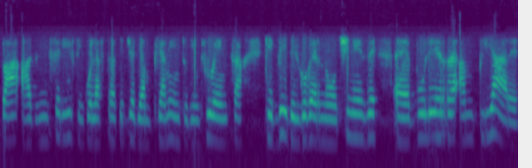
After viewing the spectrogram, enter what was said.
va ad inserirsi in quella strategia di ampliamento di influenza che vede il governo cinese eh, voler ampliare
